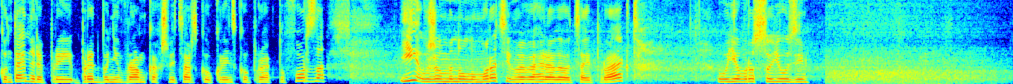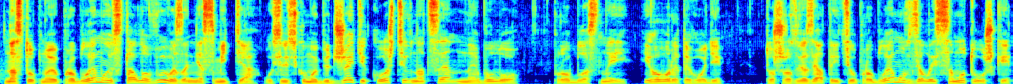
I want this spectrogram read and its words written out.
контейнери придбані в рамках швейцарсько-українського проекту Форза. І вже в минулому році ми виграли цей проект у Євросоюзі. Наступною проблемою стало вивезення сміття. У сільському бюджеті коштів на це не було. Про обласний і говорити годі. Тож розв'язати і цю проблему взялись самотужки.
